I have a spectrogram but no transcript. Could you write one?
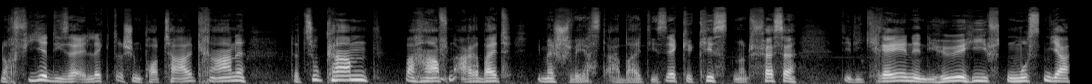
noch vier dieser elektrischen Portalkrane dazu kamen, war Hafenarbeit immer Schwerstarbeit. Die Säcke, Kisten und Fässer, die die Kräne in die Höhe hieften, mussten ja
